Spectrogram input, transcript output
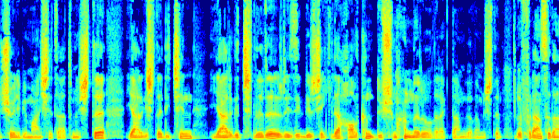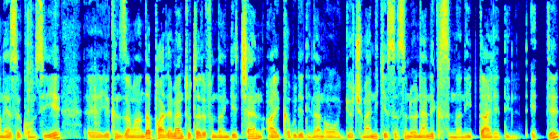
şöyle bir manşet atmıştı. Yargıçlar için yargıçları rezil bir şekilde halkın düşmanları olarak damgalamıştı. Fransa'da Anayasa Konseyi yakın zamanda parlamento tarafından geçen ay kabul edilen o göçmenlik yasasının önemli kısımlarını iptal etti.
